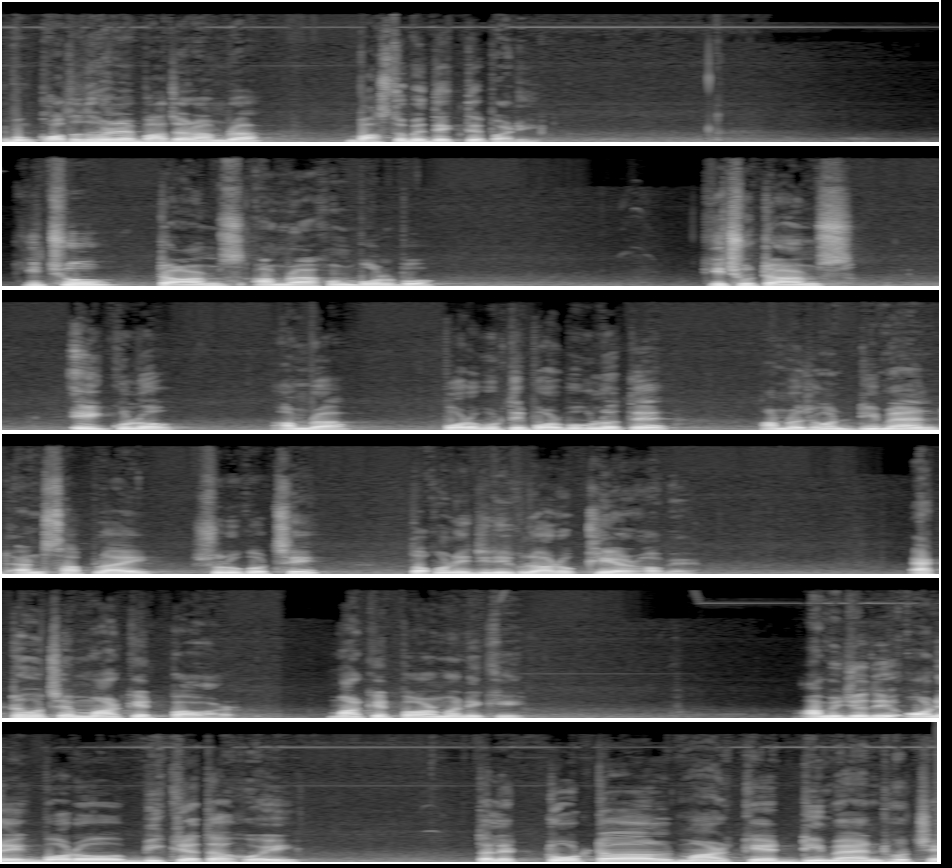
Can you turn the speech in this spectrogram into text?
এবং কত ধরনের বাজার আমরা বাস্তবে দেখতে পারি? কিছু টার্মস আমরা এখন বলব। কিছু টার্মস এইগুলো আমরা পরবর্তী পর্বগুলোতে আমরা যখন ডিম্যান্ড অ্যান্ড সাপ্লাই শুরু করছি, তখন এই জিনিসগুলো আরও ক্লিয়ার হবে। একটা হচ্ছে মার্কেট পাওয়ার মার্কেট পাওয়ার মানে কি? আমি যদি অনেক বড় বিক্রেতা হই, তাহলে টোটাল মার্কেট ডিম্যান্ড হচ্ছে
